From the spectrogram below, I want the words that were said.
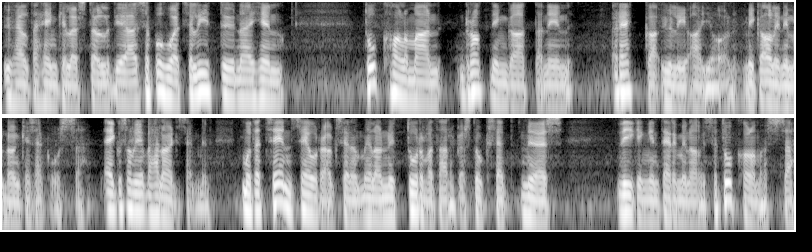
yhdeltä henkilöstöltä. Ja se puhuu, että se liittyy näihin Tukholman Drottninggatanin rekka yliajoon, mikä oli nimenomaan kesäkuussa. Eikö se oli vähän aikaisemmin. Mutta sen seurauksena meillä on nyt turvatarkastukset myös Vikingin terminaalissa Tukholmassa,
